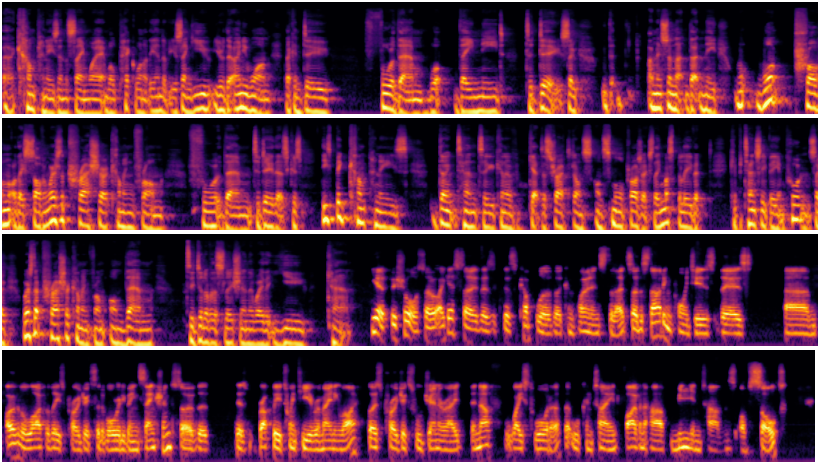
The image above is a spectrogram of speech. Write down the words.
uh, companies in the same way, and we'll pick one at the end of it. You're saying you you're the only one that can do for them what they need to do. So th- I mentioned that that need. W- what problem are they solving? Where's the pressure coming from for them to do this? Because these big companies don't tend to kind of get distracted on on small projects. They must believe it could potentially be important. So where's that pressure coming from on them to deliver the solution in the way that you can? Yeah, for sure. So I guess uh, there's there's a couple of uh, components to that. So the starting point is there's um, over the life of these projects that have already been sanctioned. So the, there's roughly a 20 year remaining life. Those projects will generate enough wastewater that will contain five and a half million tons of salt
